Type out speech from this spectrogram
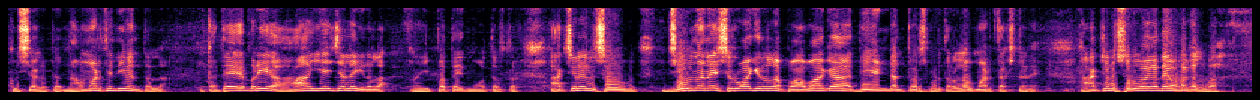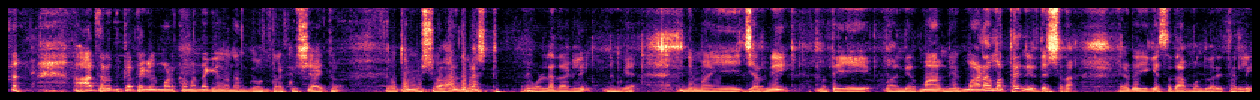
ಖುಷಿ ಆಗುತ್ತೆ. ಅದು ನಾವು ಮಾಡ್ತಿದ್ದೀವಿ ಅಂತಲ್ಲ. ಕತೆ ಬರೀ ಆ ಏಜಲ್ಲೇ ಇರಲ್ಲ. ಇಪ್ಪತ್ತೈದು, ಮೂವತ್ತು ವರ್ಷ ಆ್ಯಕ್ಚುಲಿ ಅಲ್ಲಿ ಶುರು ಜೀವನನೇ ಶುರುವಾಗಿರಲ್ಲಪ್ಪ ಆವಾಗ ದಿ ಎಂಡ್ ಅಂತ ತೋರಿಸ್ಬಿಡ್ತಾರೆ ಲವ್ ಮಾಡಿದ ತಕ್ಷಣವೇ ಆ್ಯಕ್ಚುಲಿ ಶುರುವಾಗೋದೇ ಅವಾಗಲ್ವಾ ಆ ಥರದ ಕತೆಗಳು ಮಾಡ್ಕೊಂಬಂದಾಗ ಎಲ್ಲ ನಮಗೆ ಒಂಥರ ಖುಷಿ ಆಯಿತು. ಗೌತಮ್ ವಿಶ್ವ ಆಲ್ ದಿ ಬೆಸ್ಟ್ ಒಳ್ಳೆಯದಾಗಲಿ ನಿಮಗೆ. ನಿಮ್ಮ ಈ ಜರ್ನಿ ಮತ್ತು ಈ ನಿರ್ಮಾ, ನಿರ್ಮಾಣ ಮತ್ತು ನಿರ್ದೇಶನ. ಎರಡು ಹೀಗೆ ಸದಾ ಮುಂದುವರಿತಿರಲಿ.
